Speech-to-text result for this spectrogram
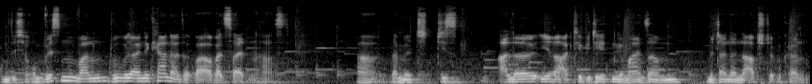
um dich herum wissen, wann du deine Kernarbeitszeiten hast. Ja, damit diese, alle ihre Aktivitäten gemeinsam miteinander abstimmen können.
